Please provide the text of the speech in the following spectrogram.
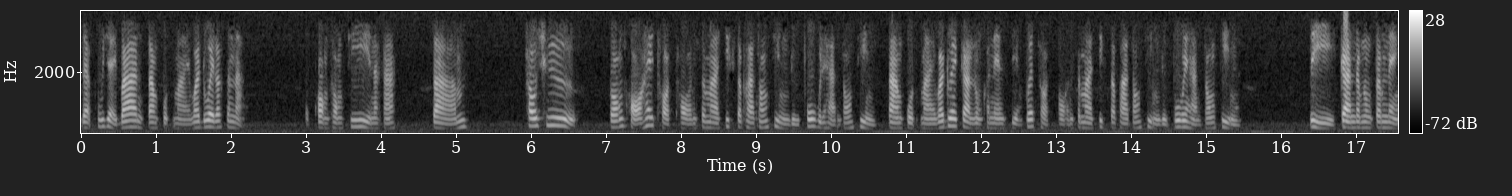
และผู้ใหญ่บ้านตามกฎหมายว่าด้วยลักษณะปกครองท้องที่นะคะสามเข้าชื่อร้องขอให้ถอดถอนสมาชิกสภาท้องถิ่น หรือผู้บริหารท้องถิ่น ตามกฎหมายว่าด้วยการลงคะแนนเสียงเพื่อถอดถอนสมาชิกสภาท้องถิ่น หรือผู้บริหารท้องถิ่น สี่การดำรงตำแหน่ง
